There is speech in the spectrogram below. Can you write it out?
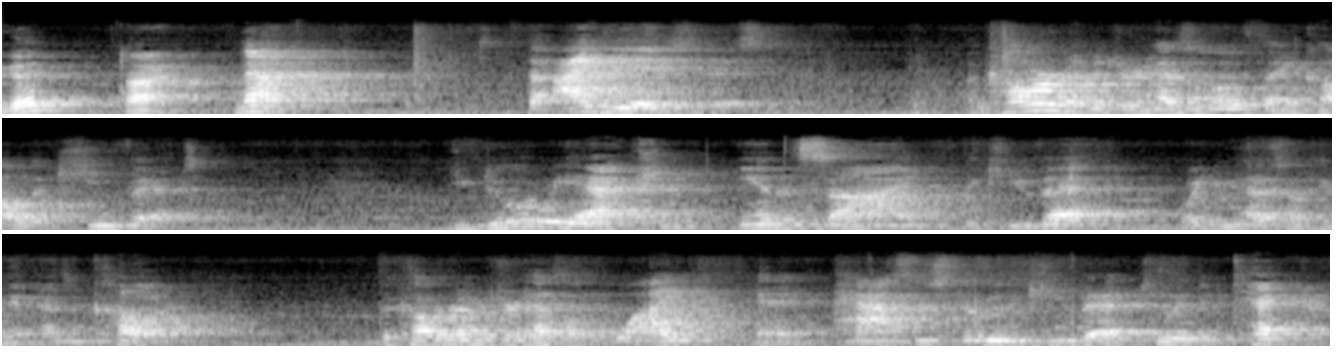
We good? All right. Now, the idea is this. A colorimeter has a little thing called a cuvette. You do a reaction inside the cuvette where you have something that has a color. The colorimeter has a light and it passes through the cuvette to a detector.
